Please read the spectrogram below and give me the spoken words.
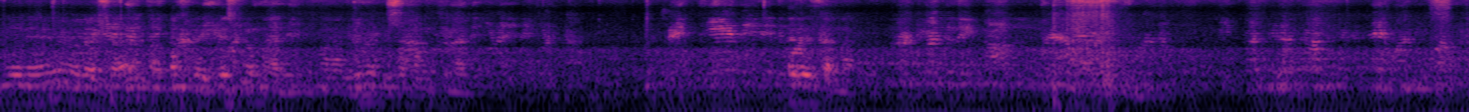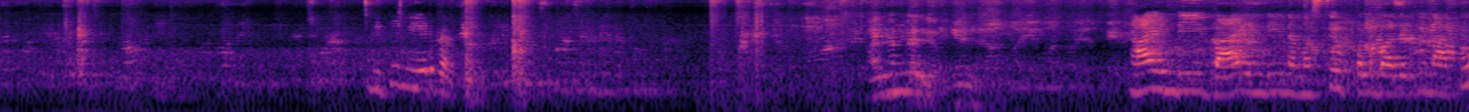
నేనేమి ఇవ్వలేదు సార్ ఉన్నది మన సంబంధించినది సార్ నాకు ఇటు హాయ్ అండి బాయ్ అండి నమస్తే. ఉప్పల బాలకి నాకు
